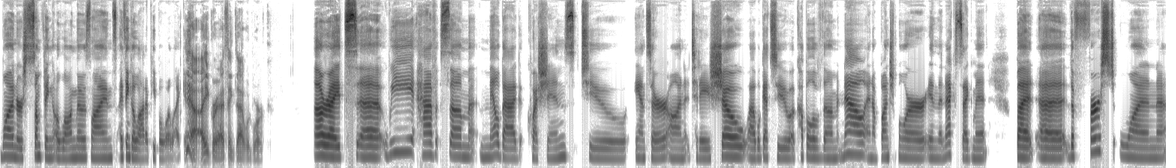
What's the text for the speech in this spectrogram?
one or something along those lines, I think a lot of people will like it. Yeah, I agree. I think that would work. Alright, uh, we have some mailbag questions to answer on today's show. Uh, we'll get to a couple of them now and a bunch more in the next segment, but, uh, the first one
